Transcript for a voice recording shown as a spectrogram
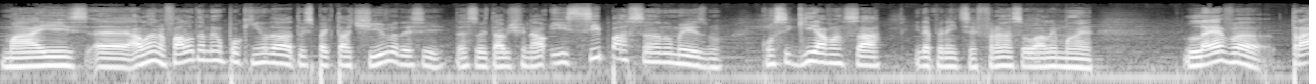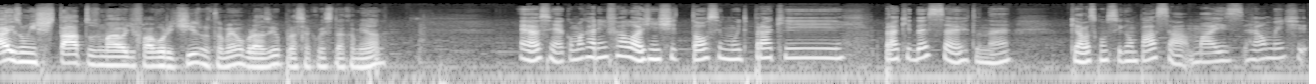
Mas, é, Alana, fala também um pouquinho da tua expectativa desse, dessas oitavas de final e se passando mesmo, conseguir avançar, independente de ser França ou Alemanha, leva traz um status maior de favoritismo também o Brasil para a sequência da caminhada? É assim, é como a Karen falou, a gente torce muito para que para que dê certo, né? Que elas consigam passar, mas realmente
